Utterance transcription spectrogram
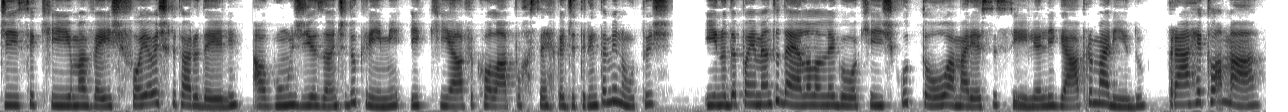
disse que uma vez foi ao escritório dele, alguns dias antes do crime, e que ela ficou lá por cerca de 30 minutos. E no depoimento dela, ela alegou que escutou a Maria Cecília ligar para o marido para reclamar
